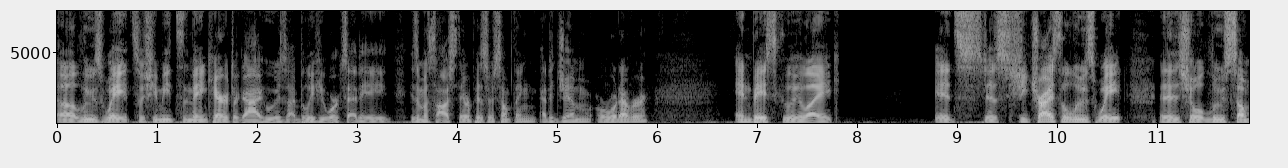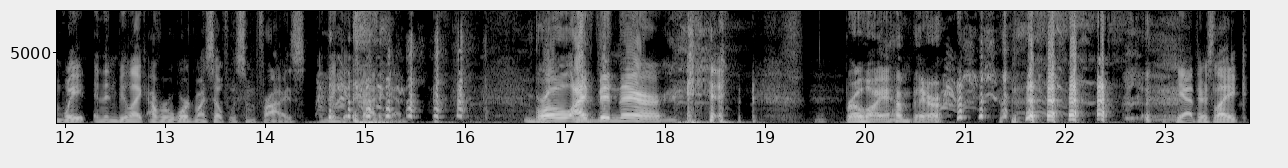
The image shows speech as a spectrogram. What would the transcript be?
uh, lose weight so she meets the main character guy who is i believe he works at a he's a massage therapist or something at a gym or whatever. And basically like it's just she tries to lose weight and then she'll lose some weight and then be like i'll reward myself with some fries and then get fat again. Bro, I've been there. Bro, I am there. yeah there's like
